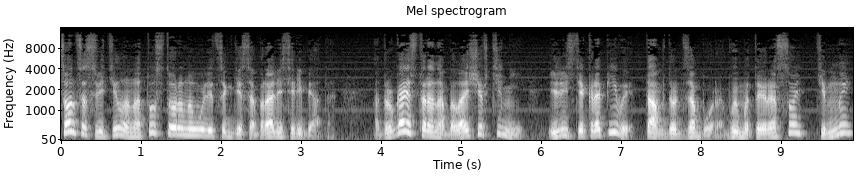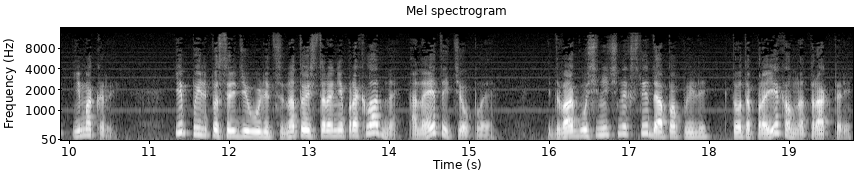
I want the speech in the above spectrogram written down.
Солнце светило на ту сторону улицы, где собрались ребята, а другая сторона была еще в тени, и листья крапивы, там вдоль забора, вымытые росой, темны и мокры. И пыль посреди улицы, на той стороне прохладная, а на этой теплая. И два гусеничных следа по пыли. Кто-то проехал на тракторе.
